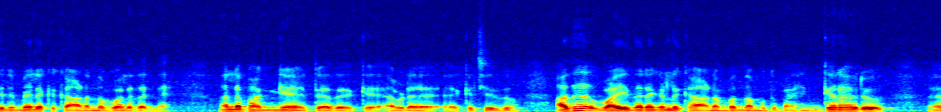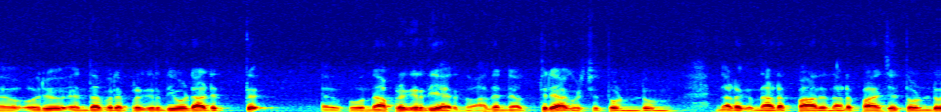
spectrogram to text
സിനിമയിലൊക്കെ കാണുന്ന പോലെ തന്നെ നല്ല ഭംഗിയായിട്ട് അതൊക്കെ അവിടെ ഒക്കെ ചെയ്തു. അത് വൈകുന്നേരങ്ങളിൽ കാണുമ്പം നമുക്ക് ഭയങ്കര ഒരു ഒരു എന്താ പറയുക പ്രകൃതിയോട് അടുത്ത് പോകുന്ന ആ പ്രകൃതിയായിരുന്നു. അതെന്നെ ഒത്തിരി ആഘോഷിച്ചു. തൊണ്ടും നട നടപ്പാത നടപ്പാതെ തൊണ്ട്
